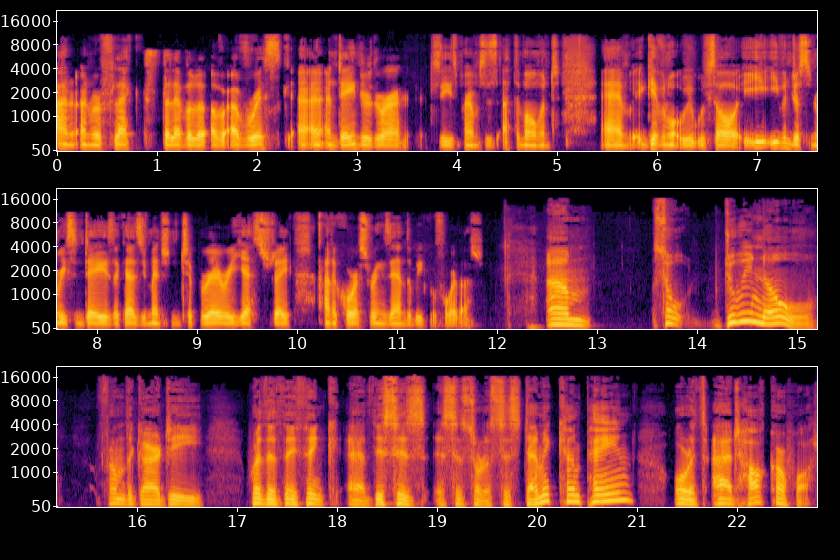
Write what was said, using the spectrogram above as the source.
and, and reflects the level of, of risk and, and, danger there are to these premises at the moment. Um, given what we, we saw, e- even just in recent days, like as you mentioned, Tipperary yesterday, and of course Ringsend the week before that. Um, so do we know from the Gardaí whether they think uh, this is, is a sort of systemic campaign or it's ad hoc or what?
